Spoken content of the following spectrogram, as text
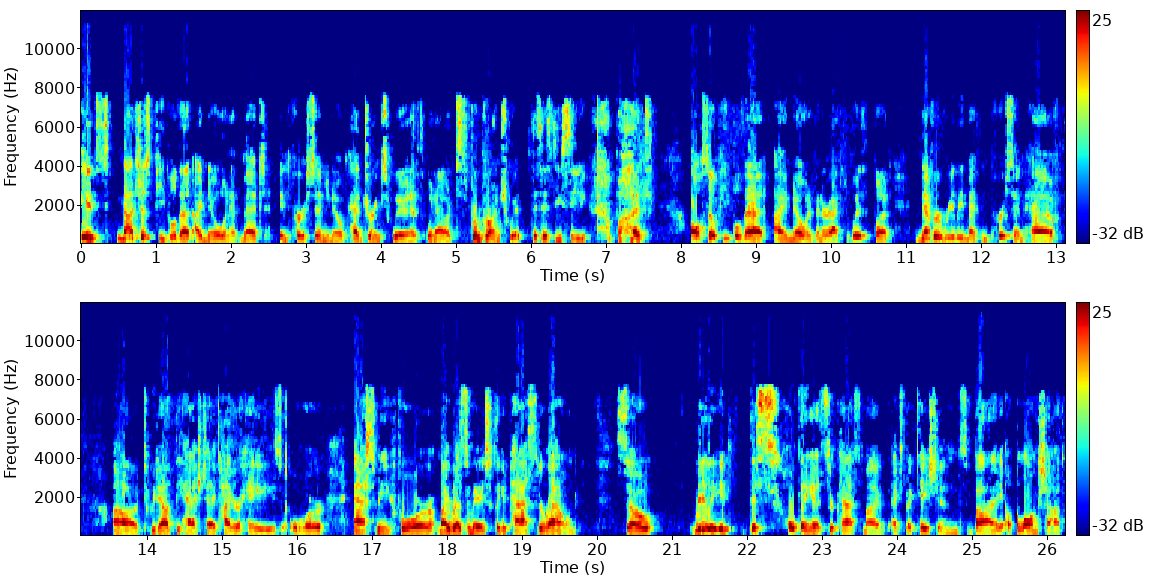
It's not just people that I know and have met in person, you know, had drinks with, went out for brunch with. This is DC, but also people that I know and have interacted with, but never really met in person have uh, tweet out the hashtag hire Hayes or ask me for my resume so they could pass it around. So really, it this whole thing has surpassed my expectations by a long shot.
